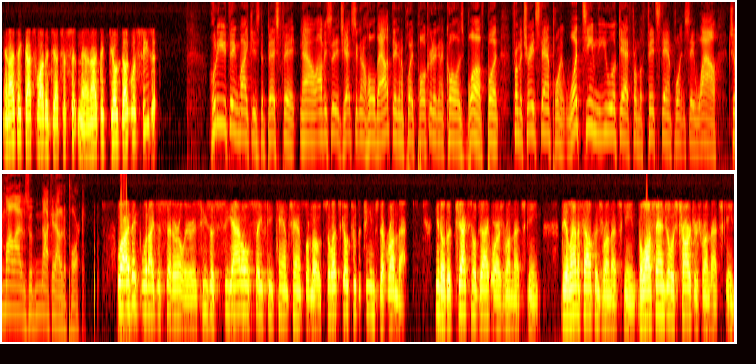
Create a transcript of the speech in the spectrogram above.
And I think that's why the Jets are sitting there. And I think Joe Douglas sees it. Who do you think, Mike, is the best fit? Now, obviously, the Jets are going to hold out. They're going to play poker. They're going to call his bluff. But from a trade standpoint, what team do you look at from a fit standpoint and say, wow, Jamal Adams would knock it out of the park. Well, I think what I just said earlier is he's a Seattle safety Kam Chancellor mode. So let's go through the teams that run that. You know, the Jacksonville Jaguars run that scheme. The Atlanta Falcons run that scheme. The Los Angeles Chargers run that scheme.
